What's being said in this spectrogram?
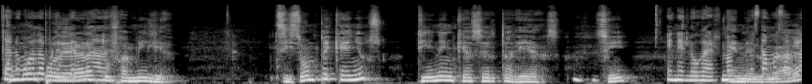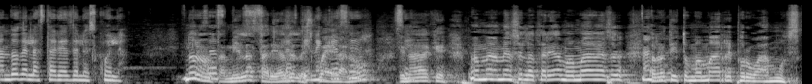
¿cómo empoderar a tu familia? Si son pequeños, tienen que hacer tareas, ¿sí? En el hogar, no, no estamos hablando de las tareas de la escuela. No, no, también las tareas de la escuela, ¿no? Y nada que, mamá me hace la tarea, mamá me hace, al ratito, mamá reprobamos,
